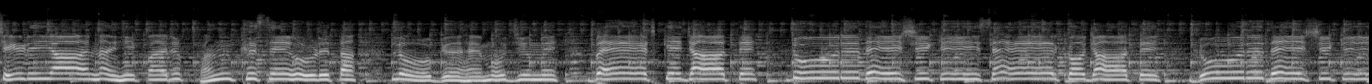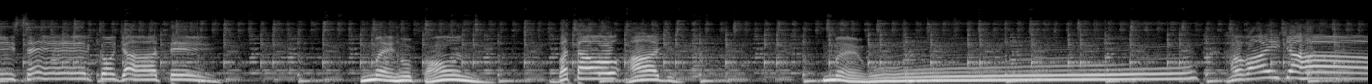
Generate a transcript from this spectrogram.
चिड़िया नहीं पर पंख से उड़ता। लोग हैं मुझमें, बैठ के जाते। दूर देश की सैर को जाते। दूर देश की सैर को जाते। मैं हूँ कौन? बताओ आज। मैं हूँ हवाई जहाज़।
